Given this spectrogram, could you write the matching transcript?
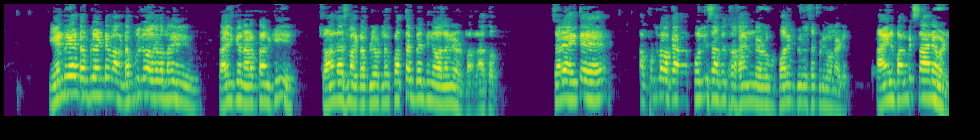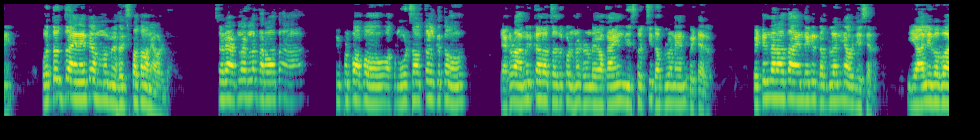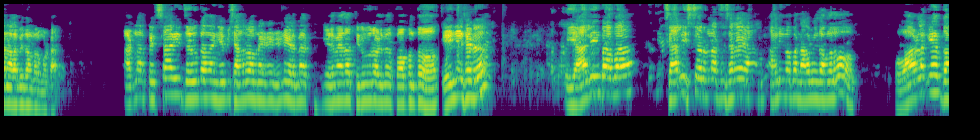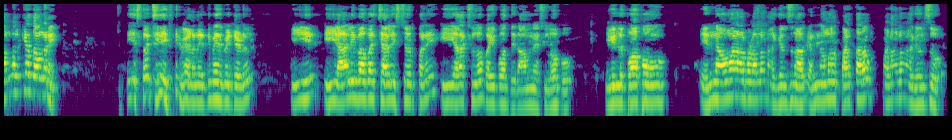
ఏంటిగా డబ్బులు అంటే మాకు డబ్బులు కావాలి కదా మరి రాజకీయం నడపడానికి. స్వామిదాస్ మాకు డబ్బులు ఇవ్వట్లేదు. కొత్త అభ్యర్థి కావాలనేవాడు మా- నాతో. సరే అయితే అప్పట్లో ఒక పోలీస్ ఆఫీసర్ ఆయన ఉన్నాడు. పాలిట్ బ్యూరో సభ్యుడిగా ఉన్నాడు. ఆయన పంపిస్తా అనేవాడిని. వద్దొద్దు ఆయన అయితే అమ్మ మేము చచ్చిపోతాం అనేవాళ్ళు. సరే అట్లా అట్లా తర్వాత ఇప్పుడు పాపం ఒక మూడు సంవత్సరాల క్రితం ఎక్కడో అమెరికాలో చదువుకుంటున్నటువంటి ఒక ఆయన తీసుకొచ్చి డబ్బులు ఉన్నాయని పెట్టారు. పెట్టిన తర్వాత ఆయన దగ్గర డబ్బులన్నీ అవజేశారు ఈ అలీబాబా నలభై తొమ్మిది ముఠ అట్లా ప్రతిసారి జరుగుతుందని చెప్పి చంద్రబాబు నాయుడు ఏంటంటే ఇళ్ళ మీద తిరుగురు వాళ్ళ మీద కోపంతో ఏం చేశాడు? ఈ అలీబాబా చాలీ స్టోర్ ఉన్నారు చూసారా? అలీబాబా నలభై దొంగలు వాళ్ళకే దొంగలకే దొంగని తీసుకొచ్చి వీళ్ళని ఎత్తి మీద పెట్టాడు. ఈ ఈ అలీబాబా చాలీ స్టోర్ పని ఈ ఎలక్షన్ లోపు అయిపోద్ది నామినేషన్ లోపు. వీళ్ళు పాపం ఎన్ని అవమానాలు పడాలో నాకు తెలుసు. నాకు ఎన్ని అవమానాలు పడతారో పడాలో నాకు తెలుసు.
